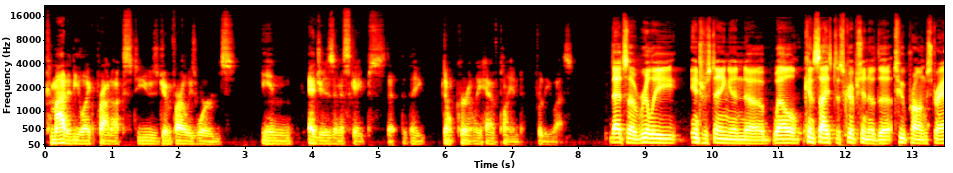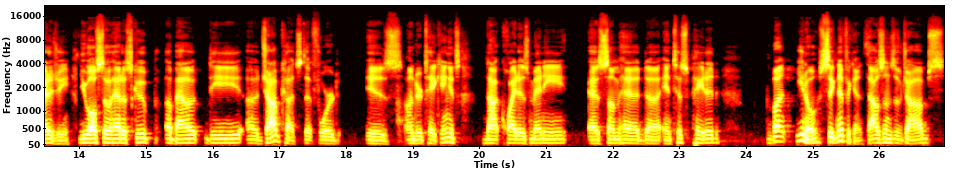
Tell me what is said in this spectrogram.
commodity like products, to use Jim Farley's words, in edges and escapes that, that they don't currently have planned for the U.S. That's a really interesting and uh, well concise description of the two pronged strategy. You also had a scoop about the uh, job cuts that Ford is undertaking. It's not quite as many as some had uh, anticipated, but you know, significant thousands of jobs,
